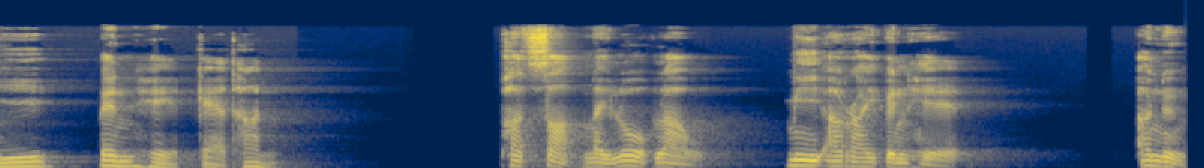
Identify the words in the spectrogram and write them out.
นี้เป็นเหตุแก่ท่าน ผัสสะในโลกเรามีอะไรเป็นเหตุอันหนึ่ง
